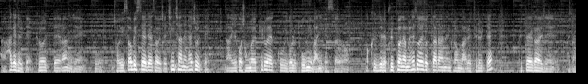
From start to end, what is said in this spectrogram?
하게 될 때, 그럴 때랑 이제 그 저희 서비스에 대해서 이제 칭찬을 해줄 때, 아 이거 정말 필요했고 이걸로 도움이 많이 됐어요. 어, 그들의 불편함을 해소해줬다라는 그런 말을 들을 때, 그때가 이제 가장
